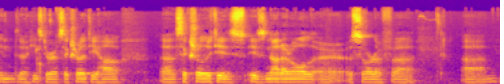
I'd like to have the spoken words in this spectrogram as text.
in the history of sexuality, how uh, sexuality is is not at all a, a sort of uh, um,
